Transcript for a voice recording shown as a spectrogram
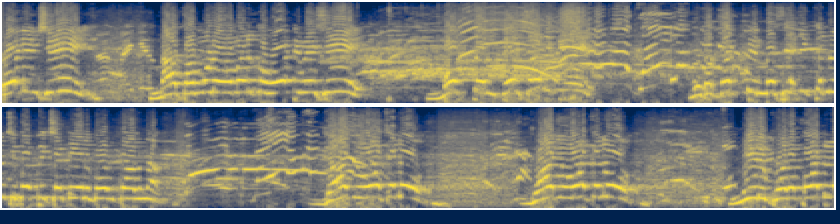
ఓడించి నా తమ్ముడు అమర్కు ఓటు వేసి మొత్తం దేశానికి ఒక గట్టి మెసేజ్ ఇక్కడి నుంచి పంపించండి అని కోరుతా ఉన్నా. గాజు వాకలు గాజు వాకలు మీరు పొరపాటున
